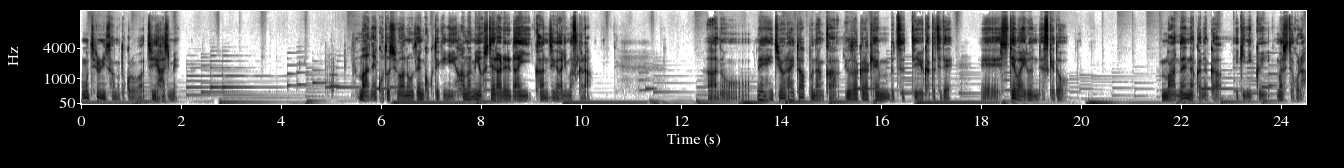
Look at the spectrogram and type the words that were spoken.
う。もうちるにさんのところは散り始め。まあね今年はあの全国的に花見をしてられない感じがありますから。あのね一応ライトアップなんか夜桜見物っていう形で、えー、してはいるんですけどまあねなかなか行きにくい。ましてほら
